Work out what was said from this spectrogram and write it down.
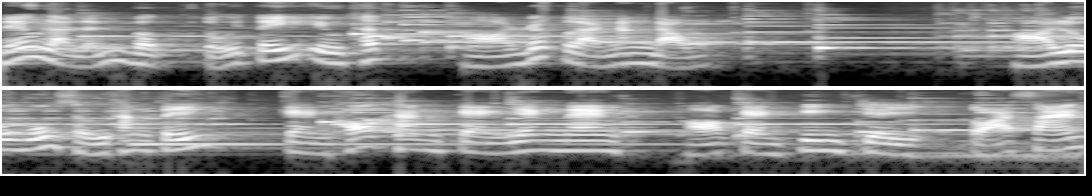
Nếu là lĩnh vực tuổi Tý yêu thích, họ rất là năng động. Họ luôn muốn sự thăng tiến càng khó khăn, càng gian nan, họ càng kiên trì, tỏa sáng.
